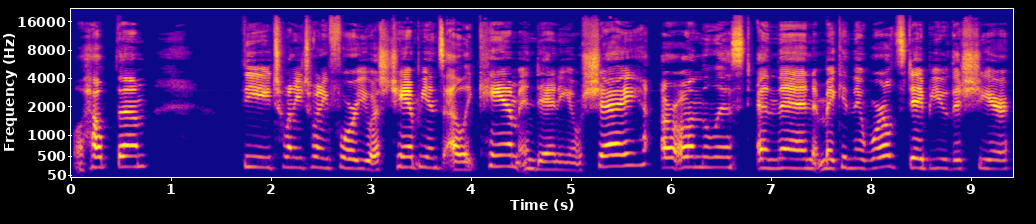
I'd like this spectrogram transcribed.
will help them. The 2024 US champions Ellie Kam and Danny O'Shea are on the list, and then making their world's debut this year,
